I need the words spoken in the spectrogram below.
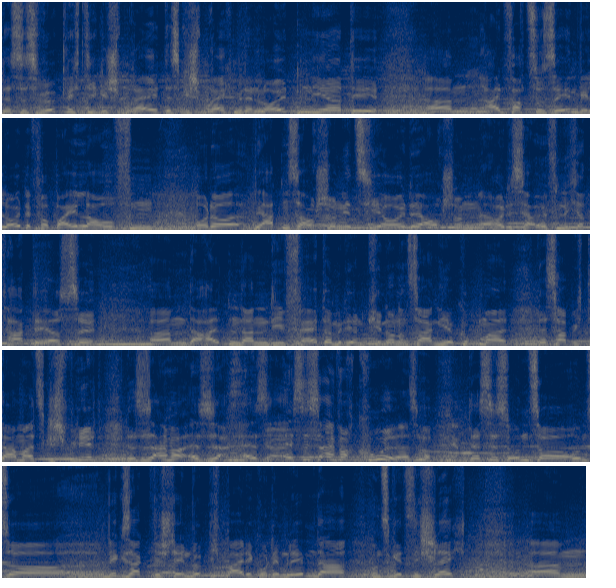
das ist wirklich die Gespräch, das Gespräch mit den Leuten hier, die ähm, einfach zu sehen, wie Leute vorbeilaufen. Oder wir hatten es auch schon jetzt hier heute, auch schon, heute ist ja öffentlicher Tag, der erste. Ähm, da halten dann die Väter mit ihren Kindern und sagen, hier guck mal, das habe ich damals gespielt. Das ist einfach, es ist, es, es ist einfach cool. Also das ist unser, unser, wie gesagt, wir stehen wirklich beide gut im Leben da, uns geht es nicht schlecht. Ähm,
